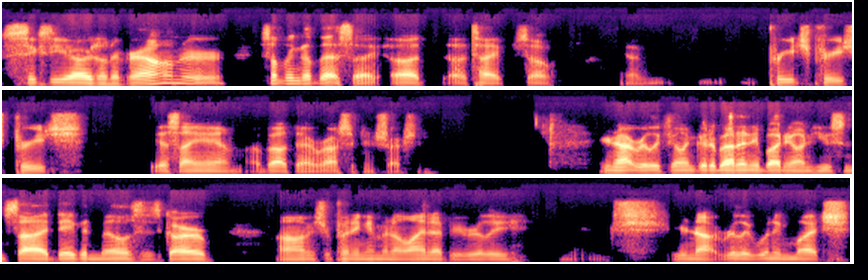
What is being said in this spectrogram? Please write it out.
60 yards on the ground or something of this uh, uh, type. So, you know, preach, preach, preach. Yes, I am about that roster construction. You're not really feeling good about anybody on Houston's side. Davis Mills is garb. Um, if you're putting him in a lineup, you're really you're not really winning much.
